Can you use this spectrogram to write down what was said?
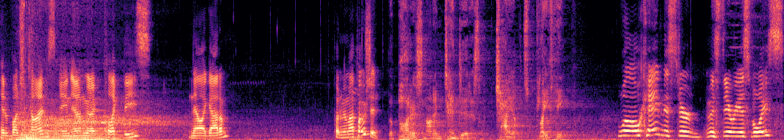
hit a bunch of times, and, and I'm gonna collect these. Now I got them. Put them in my potion. The pot is not intended as a child's plaything. Well, okay, Mr. Mysterious Voice.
